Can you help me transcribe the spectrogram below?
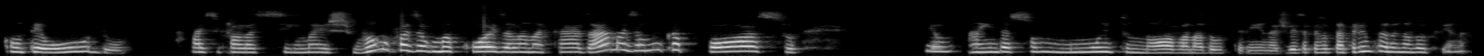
conteúdo. Aí se fala assim, mas vamos fazer alguma coisa lá na casa? Ah, mas eu nunca posso. Eu ainda sou muito nova na doutrina. Às vezes a pessoa está 30 anos na doutrina.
